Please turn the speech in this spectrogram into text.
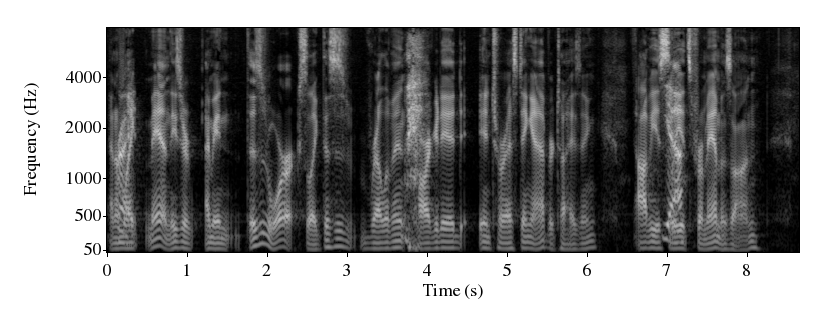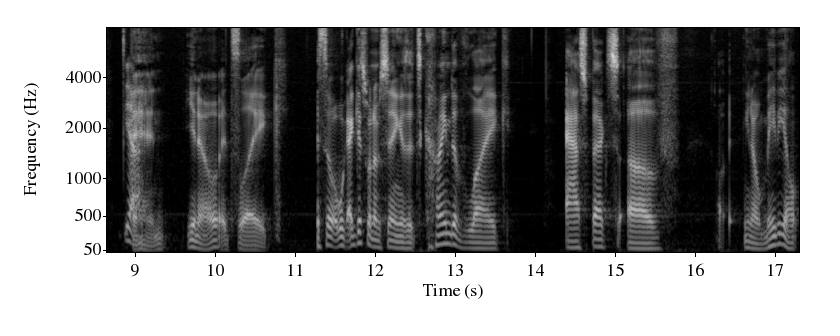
And I'm Right. like, man, these are. I mean, this is works. Like this is relevant, targeted, interesting advertising. Obviously, Yeah. it's from Amazon. Yeah, And, you know, it's like, so I guess what I'm saying is it's kind of like aspects of, you know, maybe I'll,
